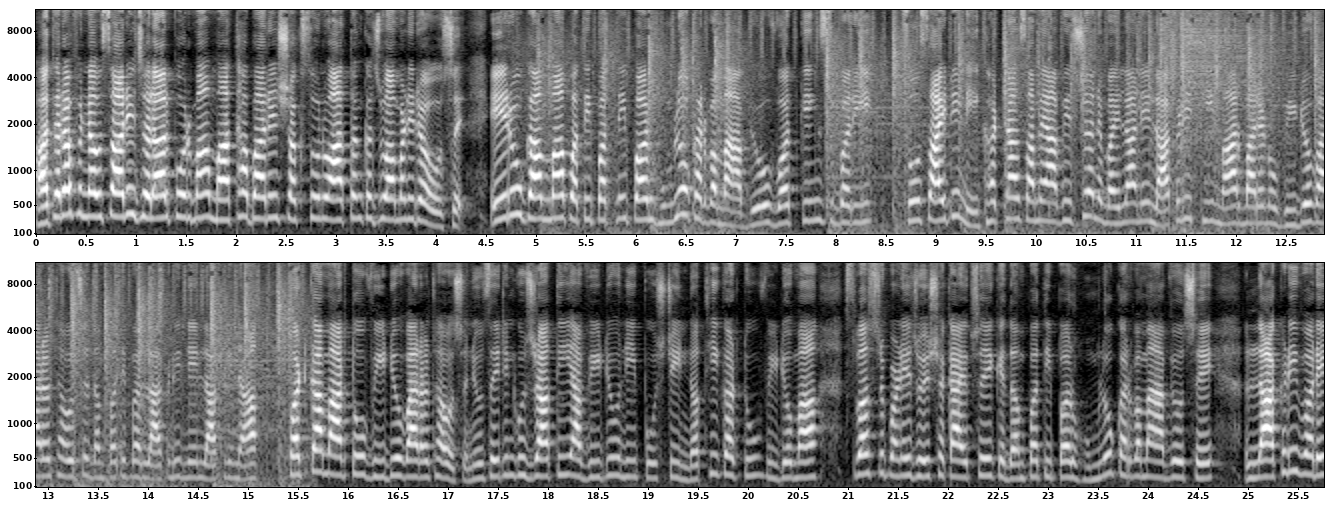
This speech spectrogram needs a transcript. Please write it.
આ તરફ નવસારી જલાલપોરમાં માથાભારે શખ્સોનો આતંક જોવા મળી રહ્યો છે. એરો ગામમાં પતિ પત્ની પર હુમલો કરવામાં આવ્યો. વટકિંગ્સબરી સોસાયટીની ઘટના સામે આવી છે અને મહિલાને લાકડીથી માર માર્યાનો વીડિયો વાયરલ થયો છે. દંપતી પર લાકડીને લાકડીના ફટકા મારતો વીડિયો વાયરલ થયો છે. ન્યૂઝ એટીન ગુજરાતી આ વિડીયોની પુષ્ટિ નથી કરતું. વિડીયોમાં સ્પષ્ટપણે જોઈ શકાય છે કે દંપતી પર હુમલો કરવામાં આવ્યો છે. લાકડી વડે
